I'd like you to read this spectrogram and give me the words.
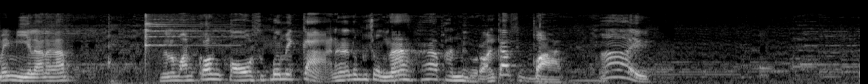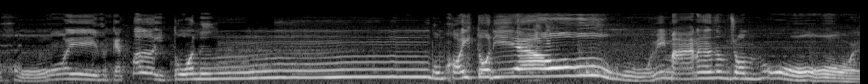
ไม่มีแล้วนะครับเงินรางวัลก้อนโต super mega นะฮะท่านผู้ชมนะห้าพันหนึ่งร้อยเก้าสิบบาทเอ้ย โอ้โหย scatter อีกตัวหนึ่ง ผมขออีกตัวเดียวไม่มานะท่านผู้ชม โอ้ย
